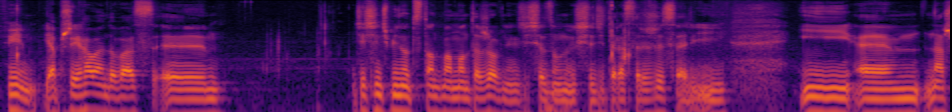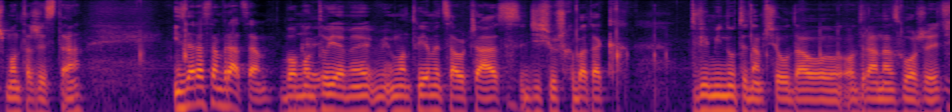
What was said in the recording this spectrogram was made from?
Film. Ja przyjechałem do Was. Yy, 10 minut stąd mam montażownię, gdzie siedzą, siedzi teraz reżyser i, i nasz montażysta. I zaraz tam wracam, bo Okej. montujemy, montujemy cały czas. Dziś już chyba tak dwie minuty nam się udało od rana złożyć.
